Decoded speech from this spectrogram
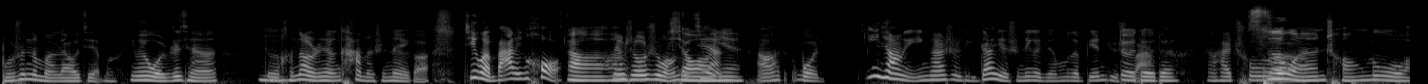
不是那么了解嘛，因为我之前就嗯很早之前看的是那个今晚八零后，啊，那时候是王自健，然后我印象里应该是李诞也是那个节目的编剧是吧？对对对，然后还出斯，文、程璐、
